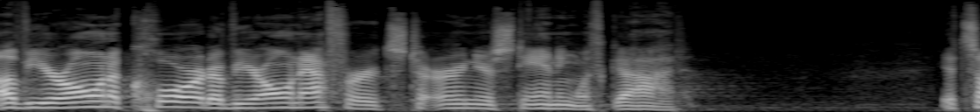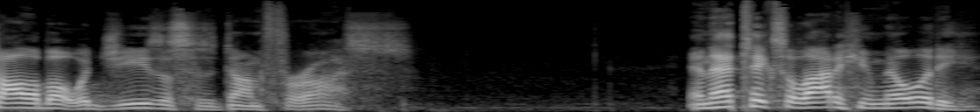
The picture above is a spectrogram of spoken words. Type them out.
of your own accord, of your own efforts to earn your standing with God. It's all about what Jesus has done for us. And that takes a lot of humility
